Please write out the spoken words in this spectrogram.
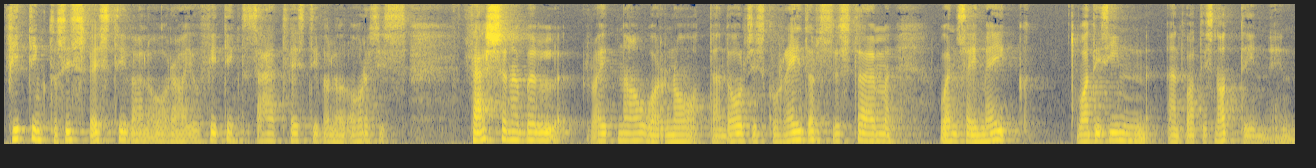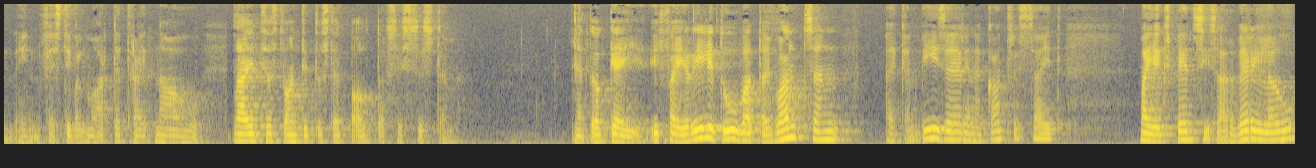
fitting to this festival or are you fitting to that festival or, or is fashionable right now or not? And all this curator system when they make what is in and what is not in, in, in festival market right now. I just wanted to step out of this system. And okay, if I really do what I want, then I can be there in a countryside. My expenses are very low.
